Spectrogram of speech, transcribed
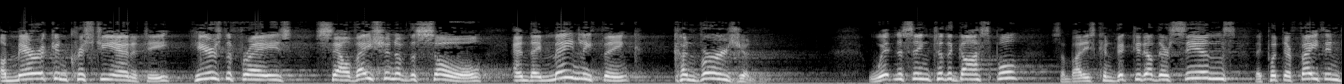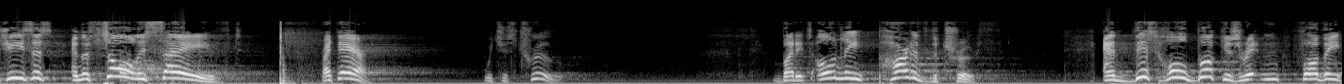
American Christianity hears the phrase salvation of the soul and they mainly think conversion. Witnessing to the gospel, Somebody's convicted of their sins, they put their faith in Jesus, and their soul is saved. Right there. Which is true. But it's only part of the truth. And this whole book is written for the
